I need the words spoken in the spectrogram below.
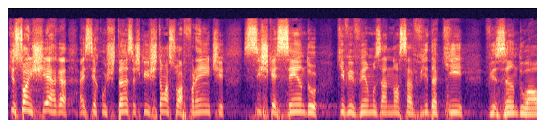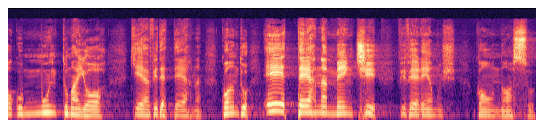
que só enxerga as circunstâncias que estão à sua frente, se esquecendo que vivemos a nossa vida aqui visando algo muito maior, que é a vida eterna, quando eternamente viveremos com o nosso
